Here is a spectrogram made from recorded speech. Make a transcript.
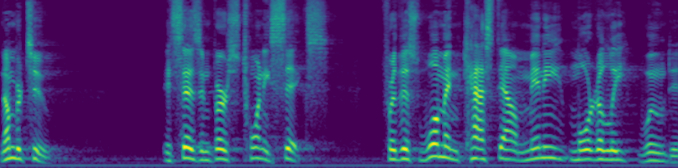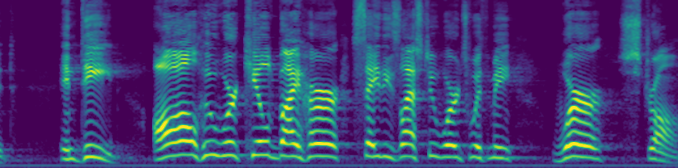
Number two, it says in verse 26 for this woman cast down many mortally wounded. Indeed, all who were killed by her, say these last two words with me, were strong.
